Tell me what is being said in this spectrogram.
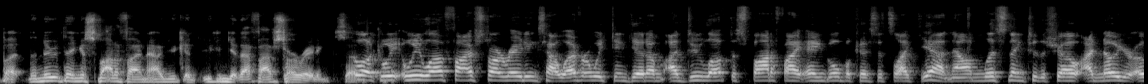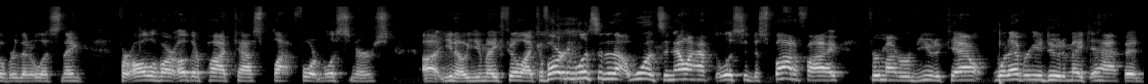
But the new thing is Spotify now. You can you can get that five star rating. So look, we, we love five star ratings. However, we can get them. I do love the Spotify angle because it's like, yeah, now I'm listening to the show. I know you're over there listening. For all of our other podcast platform listeners, uh, you know, you may feel like I've already listened to that once, and now I have to listen to Spotify for my review to count. Whatever you do to make it happen,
